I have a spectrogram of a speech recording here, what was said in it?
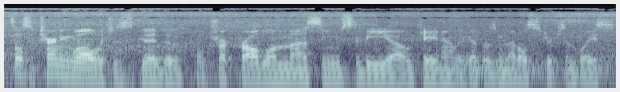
It's also turning well, which is good. The whole truck problem uh, seems to be uh, okay now. They've got those metal strips in place.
